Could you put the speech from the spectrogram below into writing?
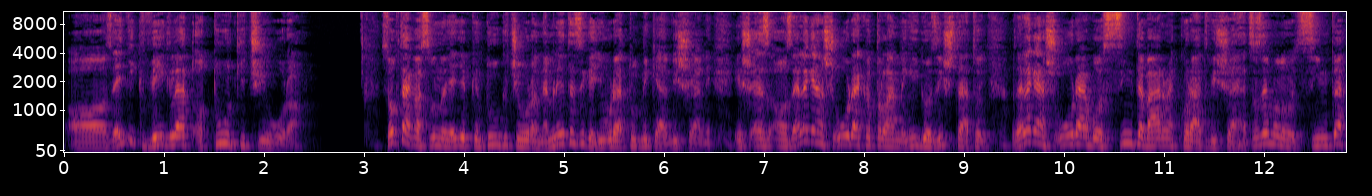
Az egyik véglet a túl kicsi óra. Szokták azt mondani, hogy egyébként túl kicsi óra nem létezik, egy órát tudni kell viselni. És ez az elegáns órákra talán még igaz is, tehát hogy az elegáns órából szinte bármekkorát viselhetsz. Azért mondom, hogy szinte,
